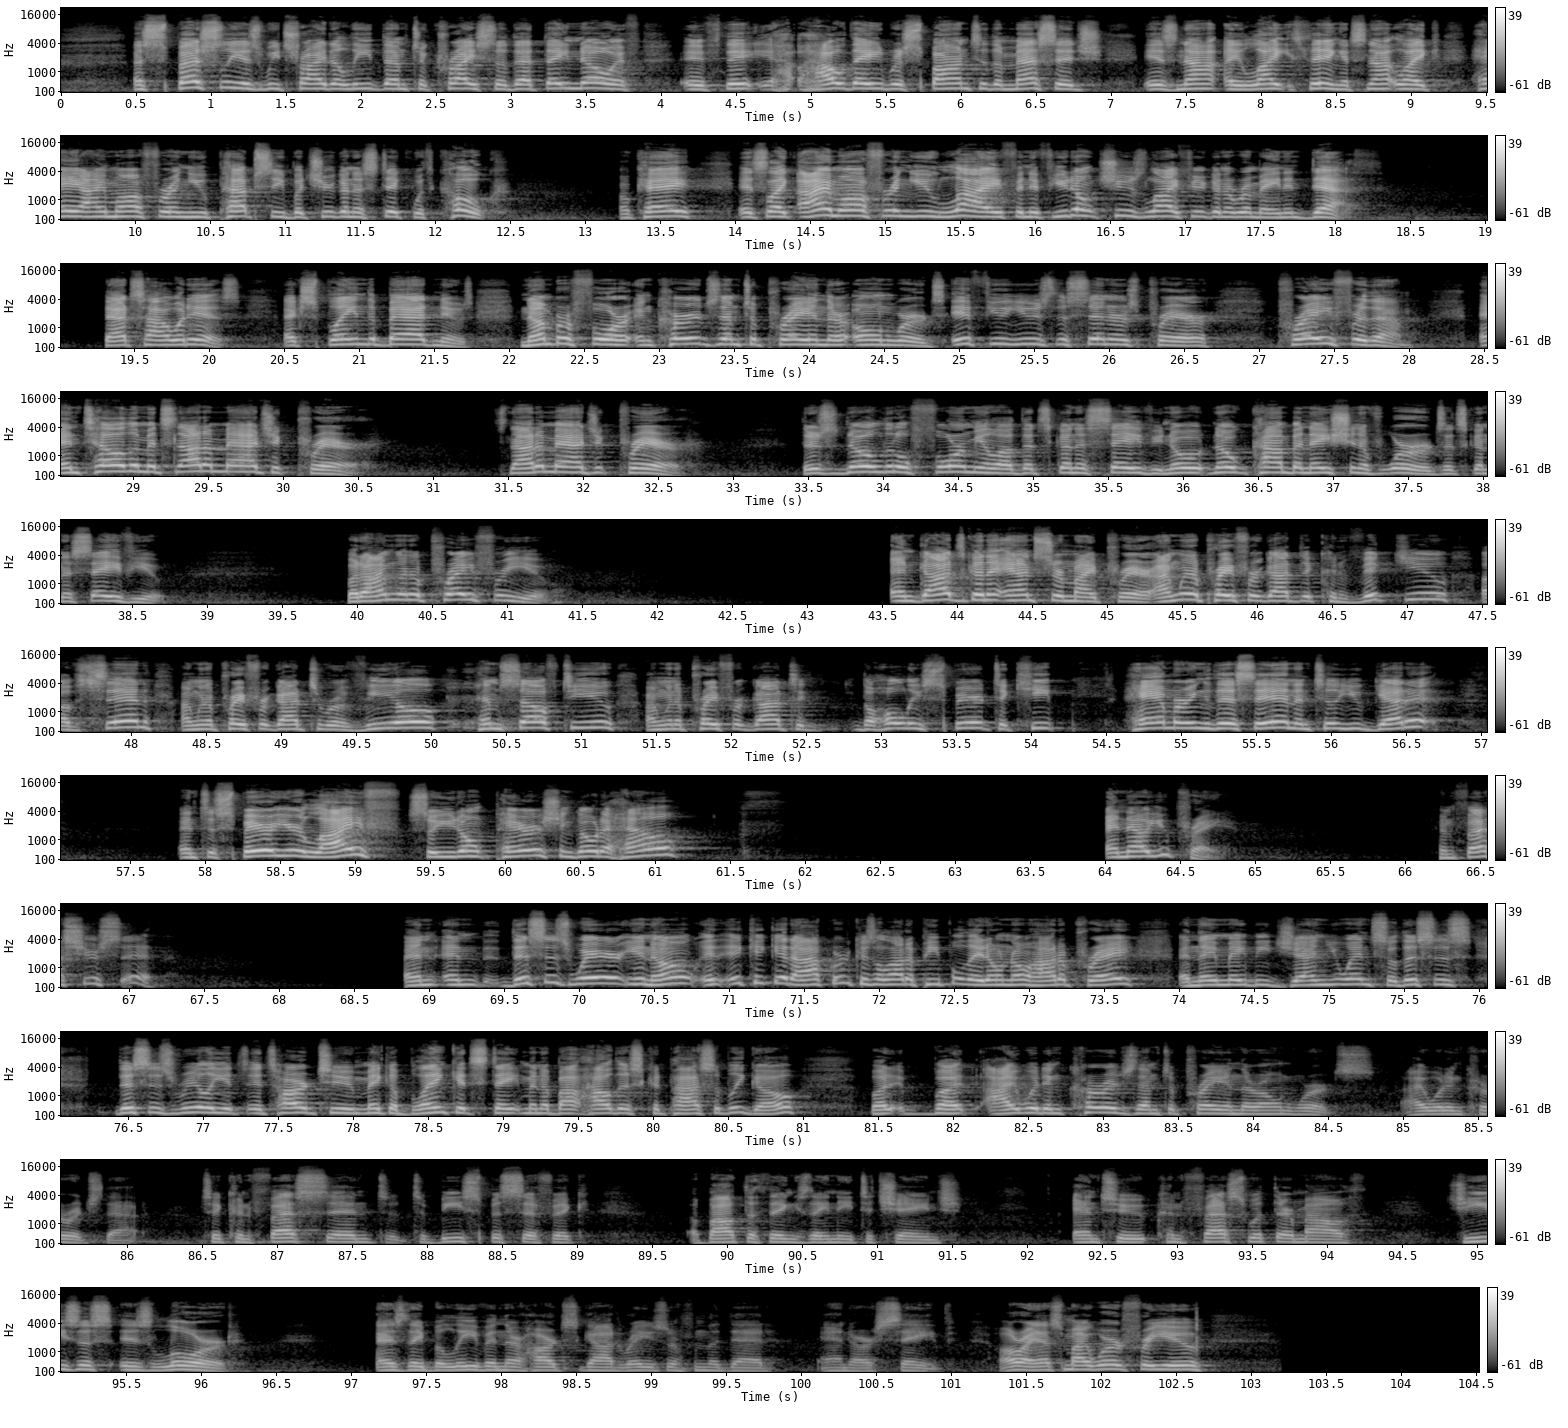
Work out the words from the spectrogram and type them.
especially as we try to lead them to Christ, so that they know if if they how they respond to the message is not a light thing. It's not like, hey, I'm offering you Pepsi, but you're going to stick with Coke. Okay? It's like, I'm offering you life, and if you don't choose life, you're going to remain in death. That's how it is. Explain the bad news. Number four, encourage them to pray in their own words. If you use the sinner's prayer, pray for them and tell them it's not a magic prayer. It's not a magic prayer. There's no little formula that's going to save you, no, no combination of words that's going to save you. But I'm going to pray for you. And God's going to answer my prayer. I'm going to pray for God to convict you of sin. I'm going to pray for God to reveal himself to you. I'm going to pray for God to the Holy Spirit to keep hammering this in until you get it and to spare your life so you don't perish and go to hell. And now you pray. Confess your sin. And, and this is where, you know, it, it could get awkward because a lot of people, they don't know how to pray and they may be genuine. So this is, this is really, it's, it's hard to make a blanket statement about how this could possibly go. But, but I would encourage them to pray in their own words. I would encourage that, to confess sin, to, to be specific about the things they need to change and to confess with their mouth, Jesus is Lord, as they believe in their hearts God raised them from the dead and are saved. All right, that's my word for you.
